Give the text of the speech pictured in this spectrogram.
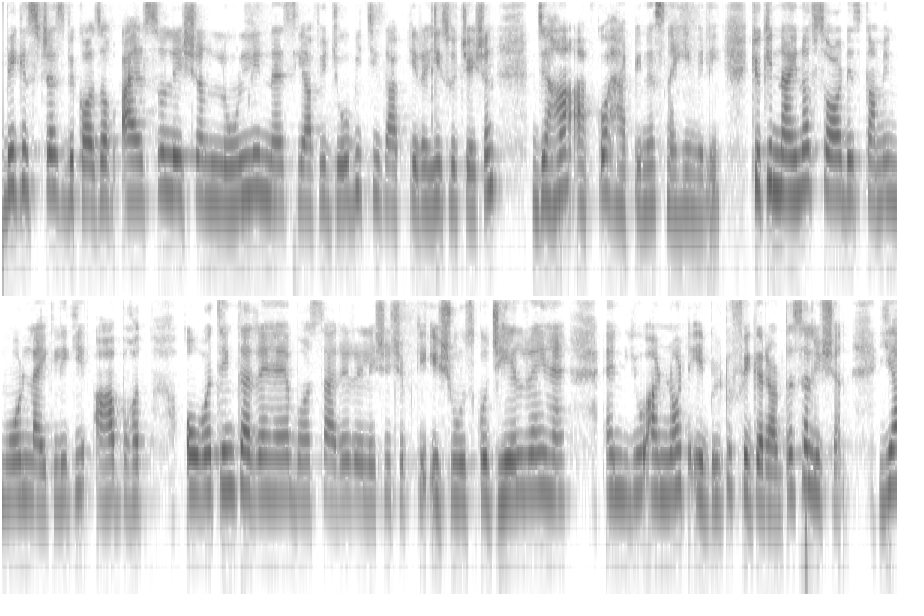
big stress because of isolation loneliness या फिर जो भी चीज़ आपकी रही सिचुएशन जहाँ आपको हैप्पीनेस नहीं मिली. क्योंकि nine of sword is coming more likely कि आप बहुत ओवर थिंक कर रहे हैं, बहुत सारे रिलेशनशिप के इशूज़ को झेल रहे हैं and you are not able to figure out the solution या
